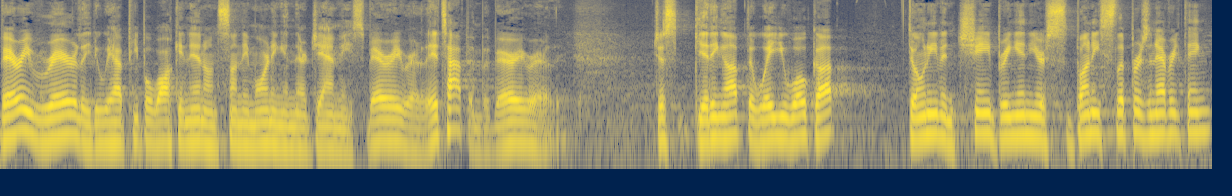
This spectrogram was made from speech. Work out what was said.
Very rarely do we have people walking in on Sunday morning in their jammies. Very rarely. It's happened, but very rarely. Just getting up the way you woke up. Don't even change, bring in your bunny slippers and everything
